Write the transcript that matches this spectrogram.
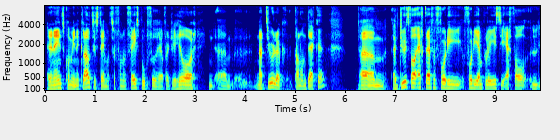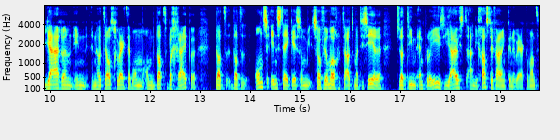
En ineens kom je in een cloud systeem wat soort van een Facebook feel heeft, wat je heel erg um, natuurlijk kan ontdekken. Um, het duurt wel echt even voor die, voor die employees die echt al jaren in, in hotels gewerkt hebben, om, om dat te begrijpen. Dat, dat het onze insteek is om zoveel mogelijk te automatiseren, zodat die employees juist aan die gastervaring kunnen werken. Want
